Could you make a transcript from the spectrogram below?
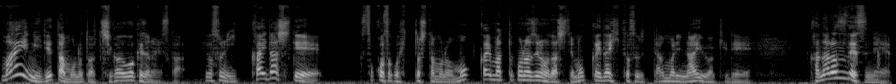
前に出たものとは違うわけじゃないですか。要するに一回出して、そこそこヒットしたものをもう一回全く同じのを出して、もう一回大ヒットするってあんまりないわけで、必ずですね、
